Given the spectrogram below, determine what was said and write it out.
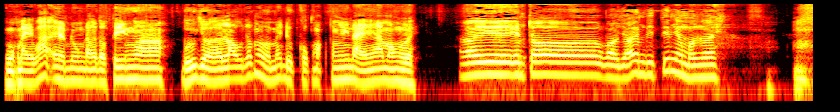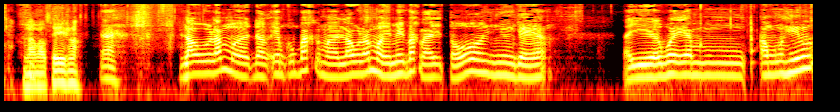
Cục này quá êm luôn lần đầu tiên ờ, bữa giờ lâu lắm rồi mới được cục mặt như này nha mọi người. Thôi em cho vào giỏ em đi tiếp nha mọi người. Lần đầu tiên luôn. Lâu lắm rồi đợt em cũng bắt mà lâu lắm rồi mới bắt lại tổ như vậy á. Tại vì ở quê em ông nó hiếm lắm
